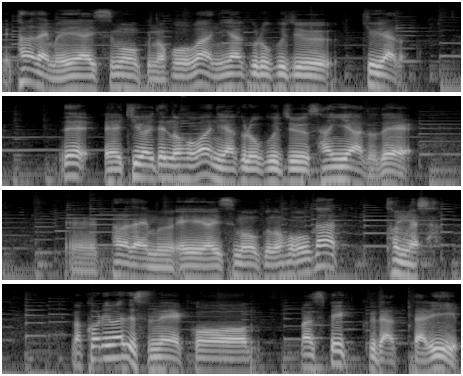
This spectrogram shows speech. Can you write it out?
ー、パラダイム AI スモークの方は269ヤードで、えー、QI10 の方は263ヤードで、えー、パラダイム AI スモークの方が飛びました。まあ、これはですねこう、まあ、スペックだったり、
